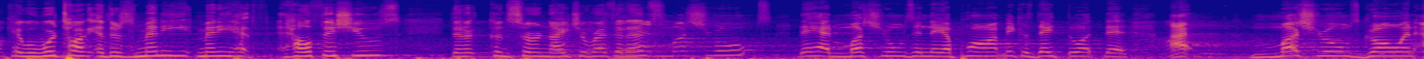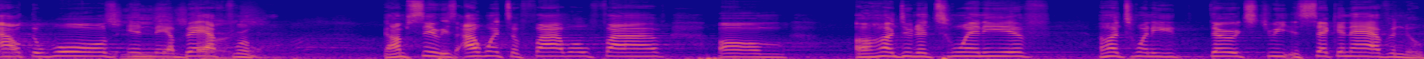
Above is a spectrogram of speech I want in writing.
Okay, well we're talking. And there's many many health issues that concern NYCHA residents. mushrooms. They had mushrooms in their apartment because they thought that I, mushrooms growing out the walls in their Jesus bathroom. I'm serious. I went to 505, um, 120th, 123rd Street and 2nd Avenue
